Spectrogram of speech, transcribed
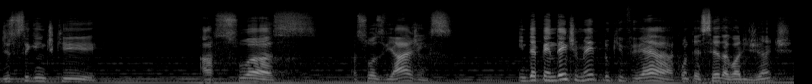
diz o seguinte que as suas, as suas viagens, independentemente do que vier a acontecer da agora em diante,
